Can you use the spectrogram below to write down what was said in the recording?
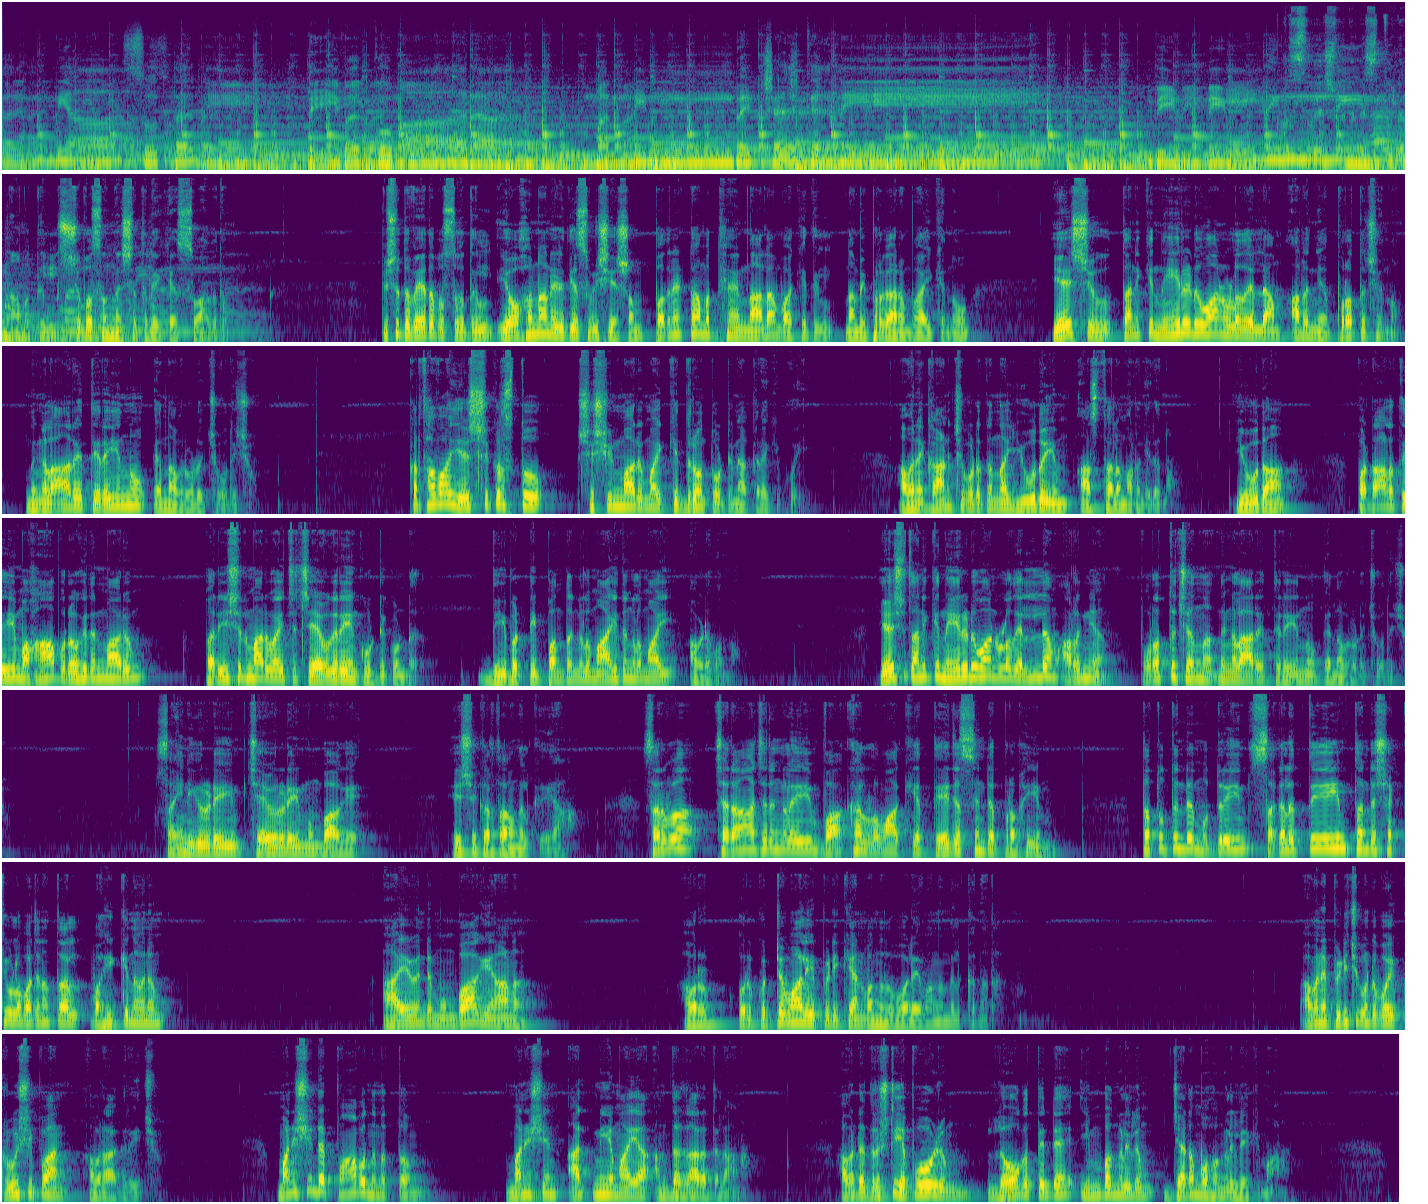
കന്യാസുതനേ ദൈവകുമാര മണ്ണിൻ രക്ഷകനേ. നാമത്തിൽ ശുഭസന്ദേശത്തിലേക്ക് സ്വാഗതം. വിശുദ്ധ വേദപുസ്തകത്തിൽ യോഹന്നാൻ എഴുതിയ സുവിശേഷം പതിനെട്ടാം അധ്യായം നാലാം വാക്യത്തിൽ നാം ഇപ്രകാരം വായിക്കുന്നു യേശു തനിക്ക് നേരിടുവാനുള്ളതെല്ലാം അറിഞ്ഞ് പുറത്തു ചെന്നു. നിങ്ങൾ ആരെ തിരയുന്നു എന്നവരോട് ചോദിച്ചു. കർത്താവായ യേശു ക്രിസ്തു ശിഷ്യന്മാരുമായി കിദ്രോൻ തോട്ടിനക്കരയ്ക്ക് പോയി. അവനെ കാണിച്ചു കൊടുക്കുന്ന യൂതയും ആ സ്ഥലം അറിഞ്ഞിരുന്നു. യൂത പട്ടാളത്തെയും മഹാപുരോഹിതന്മാരും പരീശന്മാരും അയച്ച ചേവകരെയും കൂട്ടിക്കൊണ്ട് ദീപട്ടി പന്തങ്ങളും ആയുധങ്ങളുമായി അവിടെ വന്നു. യേശു തനിക്ക് നേരിടുവാനുള്ളതെല്ലാം അറിഞ്ഞ് പുറത്തു ചെന്ന് നിങ്ങൾ ആരെ തിരയുന്നു എന്നവരോട് ചോദിച്ചു. സൈനികരുടെയും ചേവരുടെയും മുമ്പാകെ യേശു കർത്താവ് നിൽക്കുകയാണ്. സർവ ചരാചരങ്ങളെയും വാക്കാൽ ഉളവാക്കിയ തേജസ്സിന്റെ പ്രഭയും തത്വത്തിന്റെ മുദ്രയും സകലത്തെയും തന്റെ ശക്തിയുള്ള വചനത്താൽ വഹിക്കുന്നവനും ആയവന്റെ മുമ്പാകെയാണ് അവർ ഒരു കുറ്റവാളിയെ പിടിക്കാൻ വന്നതുപോലെ വന്ന് നിൽക്കുന്നത്. അവനെ പിടിച്ചു കൊണ്ടുപോയി ക്രൂശിപ്പാൻ അവർ ആഗ്രഹിച്ചു. മനുഷ്യന്റെ പാപനിമിത്തം മനുഷ്യൻ ആത്മീയമായ അന്ധകാരത്തിലാണ്. അവന്റെ ദൃഷ്ടി എപ്പോഴും ലോകത്തിന്റെ ഇമ്പങ്ങളിലും ജഡമോഹങ്ങളിലേക്കുമാണ്.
